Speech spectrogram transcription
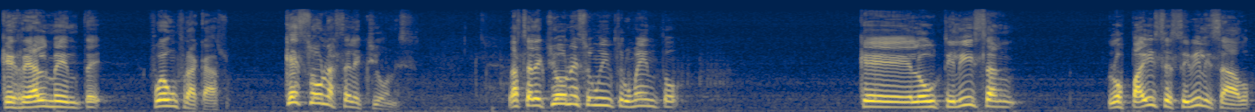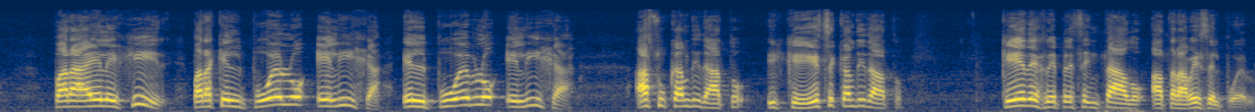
que realmente fue un fracaso? ¿Qué son las elecciones? Las elecciones son un instrumento que lo utilizan los países civilizados para elegir, para que el pueblo elija, el pueblo elija a su candidato y que ese candidato quede representado a través del pueblo.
